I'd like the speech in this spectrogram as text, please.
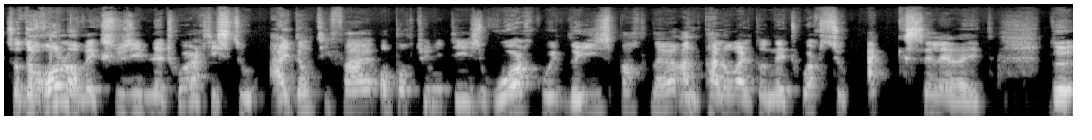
So the role of exclusive network is to identify opportunities, work with these partner and Palo Alto networks to accelerate the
